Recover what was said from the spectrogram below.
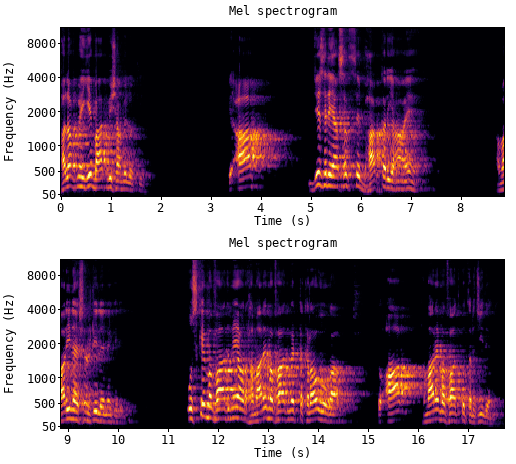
حلف میں یہ بات بھی شامل ہوتی ہے کہ آپ جس ریاست سے بھاگ کر یہاں آئے ہیں، ہماری نیشنلٹی لینے کے لیے، اس کے مفاد میں اور ہمارے مفاد میں ٹکراؤ ہوگا تو آپ ہمارے مفاد کو ترجیح دیں گے۔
